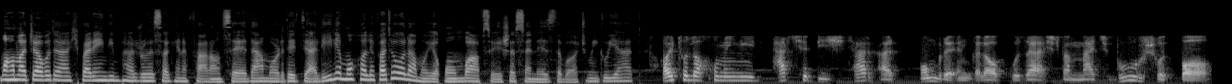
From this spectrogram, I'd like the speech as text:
محمد جواد اکبر این دین پژوه ساکن فرانسه در مورد دلیل مخالفت علمای قوم با افزایش سن ازدواج می‌گوید. آیت الله خمینی هرچه بیشتر از عمر انقلاب گذشت و مجبور شد با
